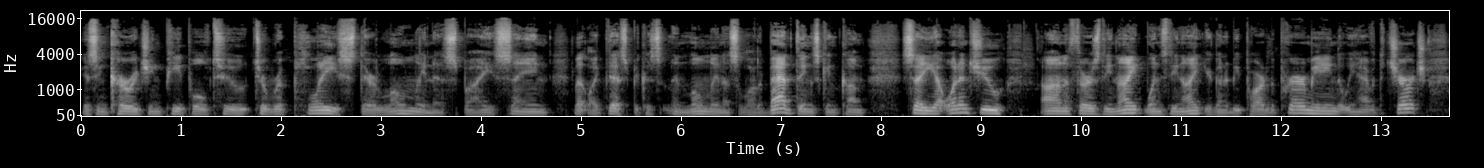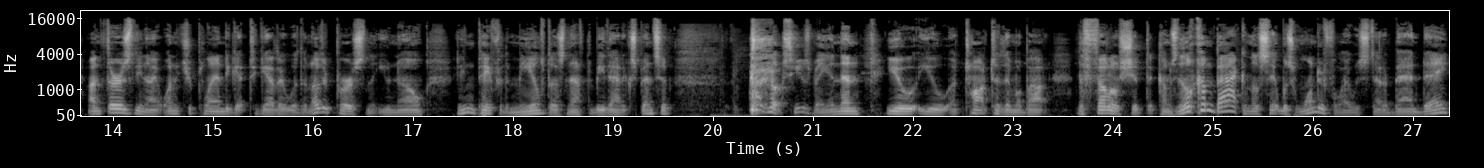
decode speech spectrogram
is encouraging people to to replace their loneliness by saying like this because in loneliness a lot of bad things can come say yeah why don't you on a Thursday night, Wednesday night, you're going to be part of the prayer meeting that we have at the church. On Thursday night, why don't you plan to get together with another person that you know? You can pay for the meal, it doesn't have to be that expensive. excuse me, and then you you uh, talk to them about the fellowship that comes. They'll come back and they'll say it was wonderful. I was had a bad day,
